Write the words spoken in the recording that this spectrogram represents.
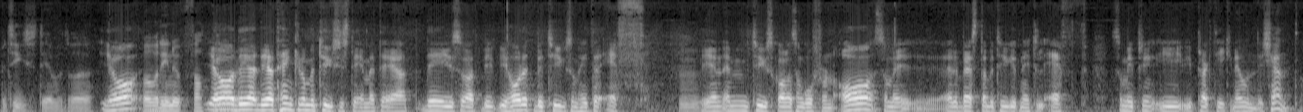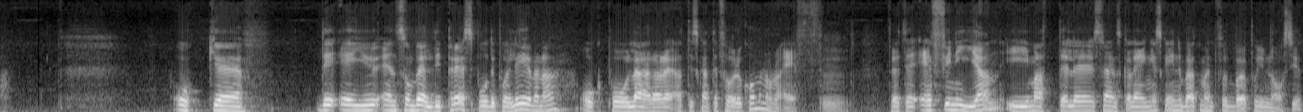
betygssystemet? Vad, Ja, vad var din uppfattning? ja det, det jag tänker om betygssystemet är att det är ju så att vi, vi har ett betyg som heter F. Mm. Det är en, en betygsskala som går från A, som är, är det bästa betyget, ner till F, som i, i, i praktiken är underkänt. Va? Och eh, det är ju en sån väldig press både på eleverna och på lärare att det ska inte förekomma några F. Mm. För att F i nian i matte eller svenska eller engelska innebär att man inte får börja på gymnasiet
